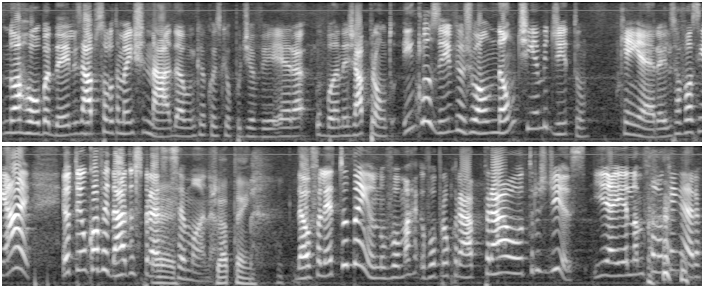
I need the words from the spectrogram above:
no arroba deles, absolutamente nada. A única coisa que eu podia ver era o banner já pronto. Inclusive, o João não tinha me dito quem era. Ele só falou assim: ah, eu tenho convidados essa É, semana. Já tem. Daí eu falei, tudo bem, eu não vou eu vou procurar pra outros dias. E aí ele não me falou quem era.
